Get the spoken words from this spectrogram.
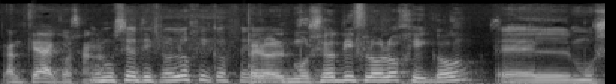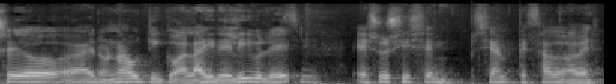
cantidad de cosas. El Museo Tiflológico. Pero el Museo Tiflológico, el Museo Aeronáutico al aire libre, eso sí se, se, ha empezado a ver.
